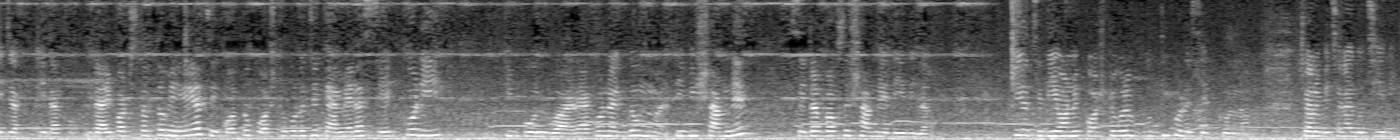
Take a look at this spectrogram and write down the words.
এই যে, এই দেখো ডাইপার্সটা তো ভেঙে গেছে, কত কষ্ট করে যে ক্যামেরা সেট করি, কি বলব? আর এখন একদম টিভির সামনে সেট বক্সের সামনে দিয়ে দিলাম। ঠিক আছে, দিয়ে অনেক কষ্ট করে বুদ্ধি করে সেট করলাম। চলো বিছানা গুছিয়ে নিই।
